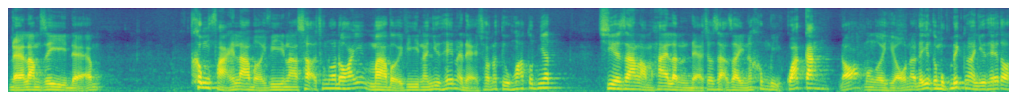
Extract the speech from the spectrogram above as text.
để làm gì? Để không phải là bởi vì là sợ chúng nó đói mà bởi vì là như thế là để cho nó tiêu hóa tốt nhất. Chia ra làm hai lần để cho dạ dày nó không bị quá căng. Đó mọi người hiểu là đấy là cái mục đích là như thế thôi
